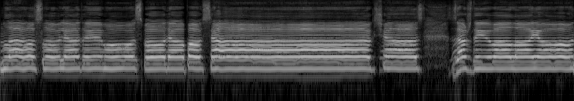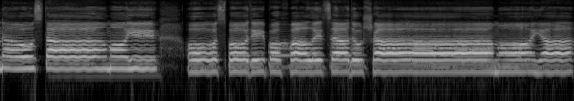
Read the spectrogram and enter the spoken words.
Благословлятиму Господа повсякчас, завжди вала його на уста мої. Господі, похвалиться душа моя,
